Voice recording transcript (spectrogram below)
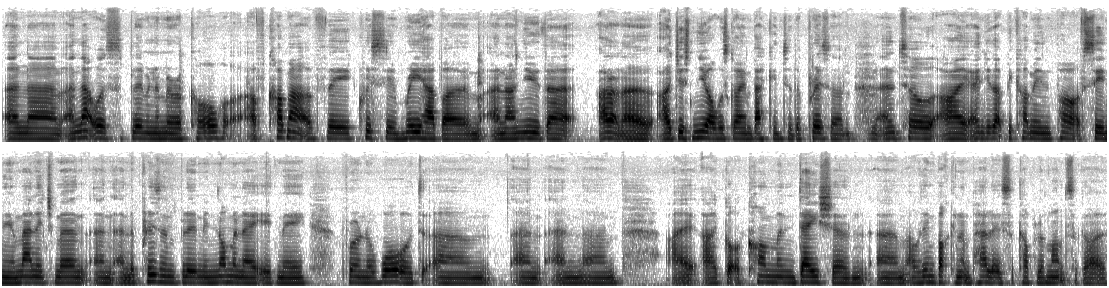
and um, and that was blooming a miracle. I've come out of the Christian rehab home, and I knew that I don't know. I just knew I was going back into the prison until I ended up becoming part of senior management, and, and the prison blooming nominated me for an award, um, and and. Um, I, I got a commendation. Um, I was in Buckingham Palace a couple of months ago,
